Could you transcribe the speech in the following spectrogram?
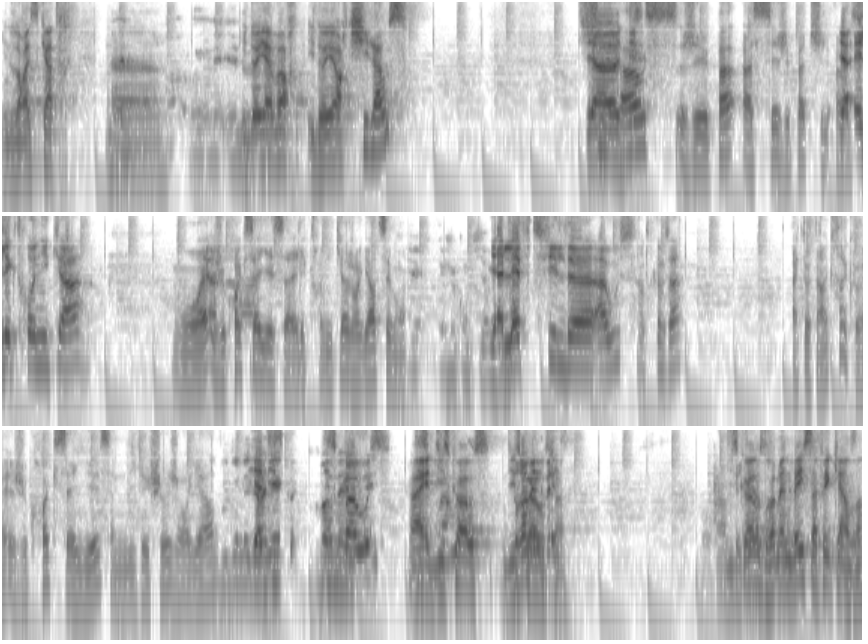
Il nous en reste 4. Ouais. Ouais, les- et il, doit y avoir, il doit y avoir chill house. Il y a, Chill euh, house, j'ai pas assez, j'ai pas de chill Il y a house. electronica. Ouais, je crois que ça y est, ça. Electronica, je regarde, c'est bon. Je confirme. Il y a left field house, un truc comme ça. Ah, toi, t'es un crack, ouais. Je crois que ça y est, ça me dit quelque chose, je regarde. Il y a disco, house. Ouais, disco house. Disco Drum and house. Disco house, drum and bass, ça fait 15. Hein.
